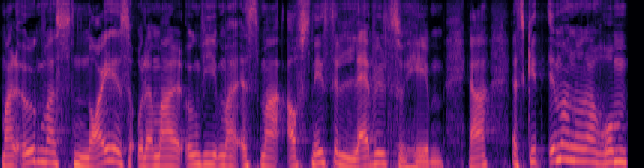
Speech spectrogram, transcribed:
mal irgendwas Neues oder mal irgendwie mal es mal aufs nächste Level zu heben. Ja, es geht immer nur darum,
